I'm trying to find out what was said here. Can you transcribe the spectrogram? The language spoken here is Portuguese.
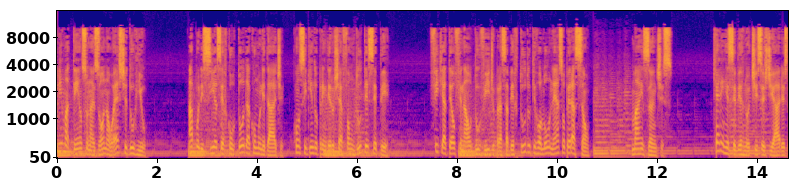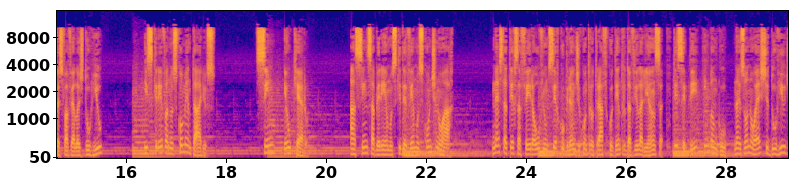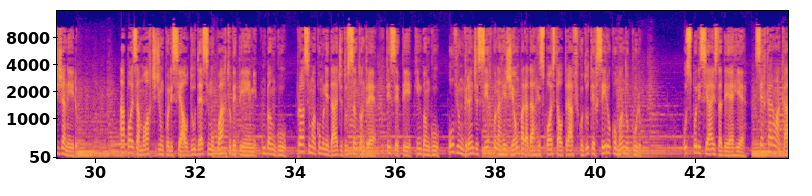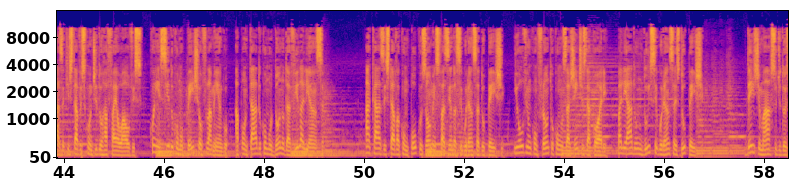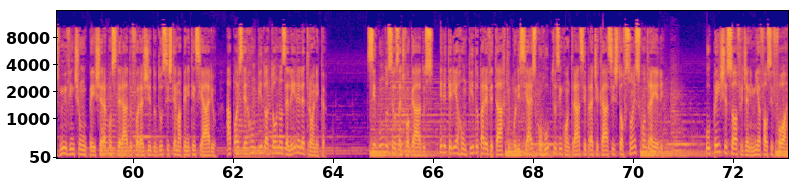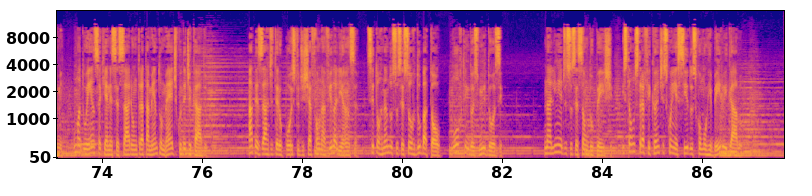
Clima tenso na zona oeste do Rio. A polícia cercou toda a comunidade, conseguindo prender o chefão do TCP. Fique até o final do vídeo para saber tudo o que rolou nessa operação. Mas antes, querem receber notícias diárias das favelas do Rio? Escreva nos comentários. Sim, eu quero. Assim saberemos que devemos continuar. Nesta terça-feira houve um cerco grande contra o tráfico dentro da Vila Aliança, TCP, em Bangu, na zona oeste do Rio de Janeiro. Após a morte de um policial do 14º BPM, em Bangu, próximo à comunidade do Santo André, TCP, em Bangu, houve um grande cerco na região para dar resposta ao tráfico do terceiro Comando Puro. Os policiais da DRE cercaram a casa que estava escondido Rafael Alves, conhecido como Peixe ou Flamengo, apontado como dono da Vila Aliança. A casa estava com poucos homens fazendo a segurança do peixe, e houve um confronto com os agentes da Core, baleado um dos seguranças do peixe. Desde março de 2021 o peixe era considerado foragido do sistema penitenciário, após ter rompido a tornozeleira eletrônica. Segundo seus advogados, ele teria rompido para evitar que policiais corruptos encontrassem e praticassem extorsões contra ele. O peixe sofre de anemia falciforme, uma doença que é necessário um tratamento médico dedicado apesar de ter o posto de chefão na Vila Aliança, se tornando o sucessor do Batol, morto em 2012. Na linha de sucessão do Peixe, estão os traficantes conhecidos como Ribeiro e Galo.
